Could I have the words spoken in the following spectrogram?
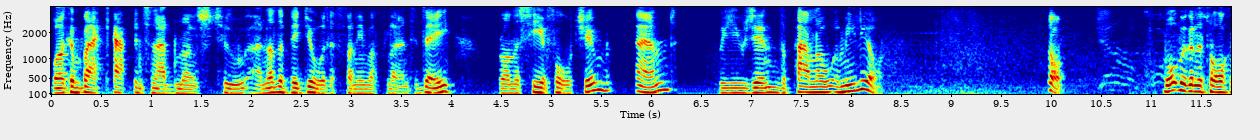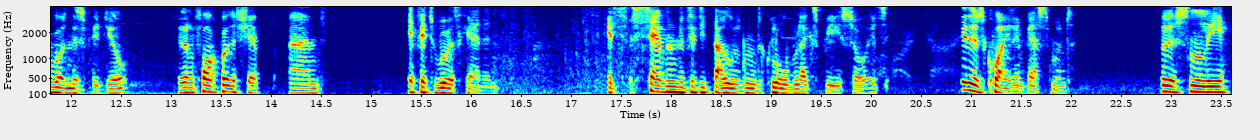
Welcome back, Captains and Admirals, to another video with a funny muffler. And today, we're on the Sea of Fortune, and we're using the Paolo Emilio. So, what we're going to talk about in this video, we're going to talk about the ship and if it's worth getting. It's 750,000 global XP, so it's it is quite an investment. Personally,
